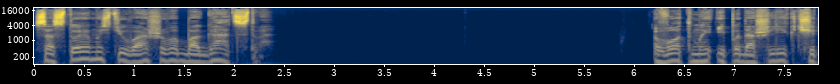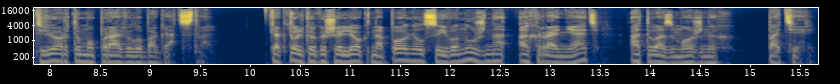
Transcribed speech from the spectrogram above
со стоимостью вашего богатства. Вот мы и подошли к четвертому правилу богатства. Как только кошелек наполнился, его нужно охранять от возможных потерь.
